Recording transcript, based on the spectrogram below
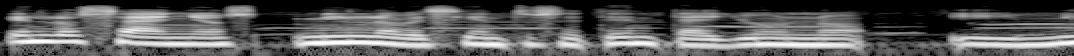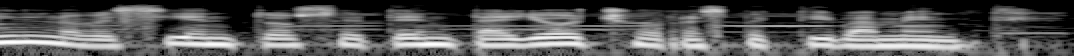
en los años 1971 y 1978 respectivamente.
